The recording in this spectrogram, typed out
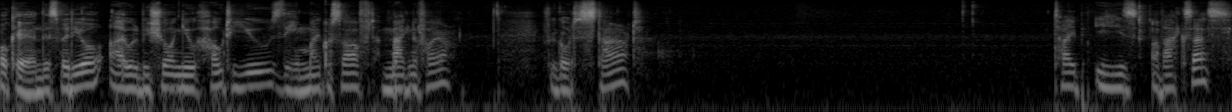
Okay, in this video I will be showing you how to use the Microsoft Magnifier. If we go to Start, type Ease of Access,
